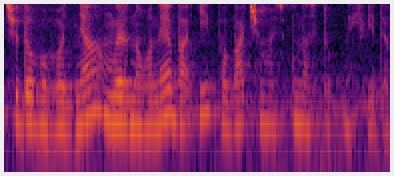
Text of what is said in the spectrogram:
чудового дня, мирного неба і побачимось у наступних відео.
